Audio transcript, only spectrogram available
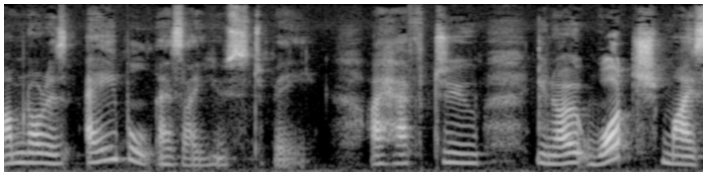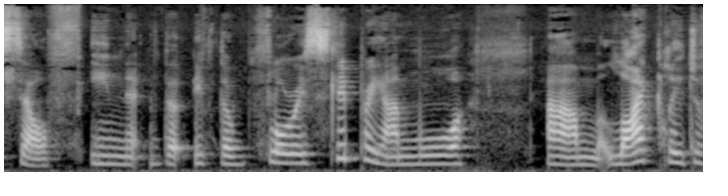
I'm not as able as I used to be. I have to, you know, watch myself in the if the floor is slippery, I'm more um, likely to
